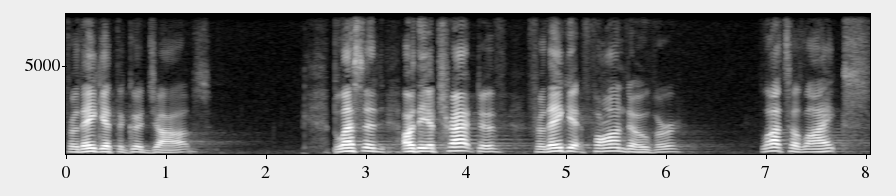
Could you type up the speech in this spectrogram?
for they get the good jobs. Blessed are the attractive, for they get fawned over. Lots of likes.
